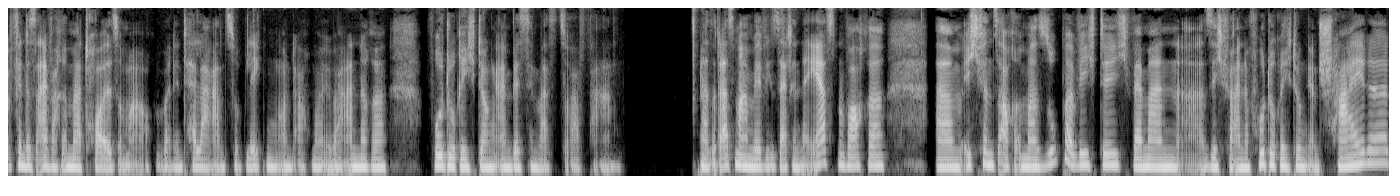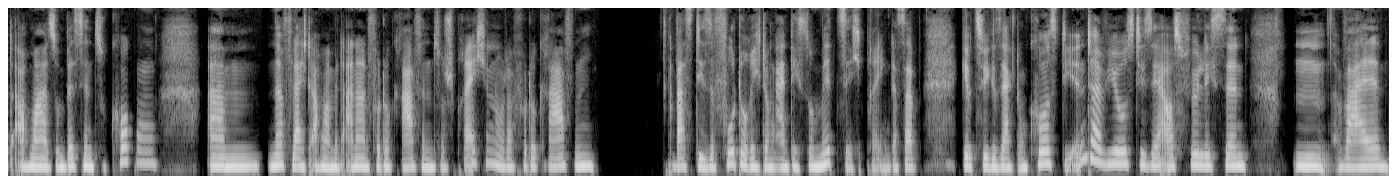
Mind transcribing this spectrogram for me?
finde es einfach immer toll, so mal auch über den Tellerrand zu blicken und auch mal über andere Fotorichtungen ein bisschen was zu erfahren. Also das machen wir, wie gesagt, in der ersten Woche. Ähm, ich finde es auch immer super wichtig, wenn man äh, sich für eine Fotorichtung entscheidet, auch mal so ein bisschen zu gucken, ähm, ne, vielleicht auch mal mit anderen Fotografinnen zu sprechen oder Fotografen was diese Fotorichtung eigentlich so mit sich bringt. Deshalb gibt's wie gesagt, im Kurs die Interviews, die sehr ausführlich sind, weil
